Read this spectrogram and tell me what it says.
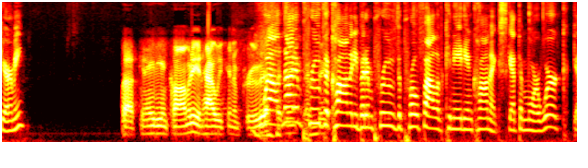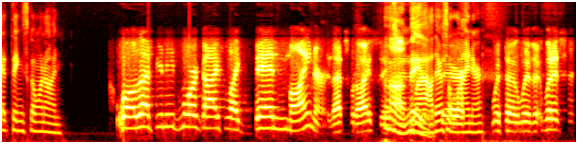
Jeremy? Uh, Canadian comedy and how we can improve it. I Well, not think- improve the comedy, but improve the profile of Canadian comics. Get them more work. Get things going on. Well, that you need more guys like Ben Miner. That's what I say. Oh. Wow, there's a liner. With the with, the, but it's the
